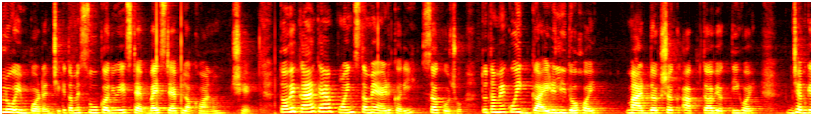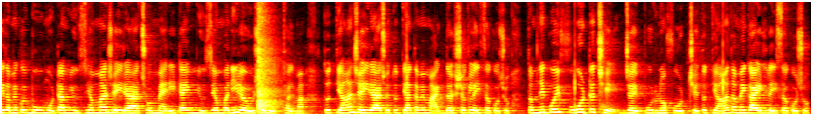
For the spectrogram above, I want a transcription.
ફ્લો ઇમ્પોર્ટન્ટ છે કે તમે શું કર્યું એ સ્ટેપ બાય સ્ટેપ લખવાનું છે. તો હવે કયા કયા પોઈન્ટ્સ તમે એડ કરી શકો છો? તો તમે કોઈ ગાઈડ લીધો હોય, માર્ગદર્શક આપતા વ્યક્તિ હોય જેમ કે તમે કોઈ બહુ મોટા મ્યુઝિયમમાં જઈ રહ્યા છો, મેરીટાઈમ મ્યુઝિયમ બની રહ્યું છે લોથલમાં, તો ત્યાં જઈ રહ્યા છો, તો ત્યાં તમે માર્ગદર્શક લઈ શકો છો. તમને કોઈ ફોર્ટ છે, જયપુરનો ફોર્ટ છે, તો ત્યાં તમે ગાઈડ લઈ શકો છો.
